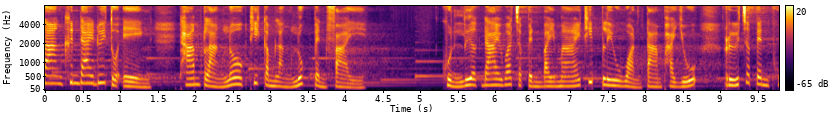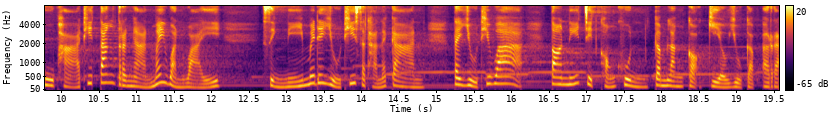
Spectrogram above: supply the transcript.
สร้างขึ้นได้ด้วยตัวเอง ท่ามกลางโลกที่กำลังลุกเป็นไฟ คุณเลือกได้ว่าจะเป็นใบไม้ที่ปลิวหว่อนตามพายุ หรือจะเป็นภูผาที่ตั้งตระงานไม่หวั่นไหวสิ่งนี้ไม่ได้อยู่ที่สถานการณ์ แต่อยู่ที่ว่า ตอนนี้จิตของคุณกำลังเกาะเกี่ยวอยู่กับอะไร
